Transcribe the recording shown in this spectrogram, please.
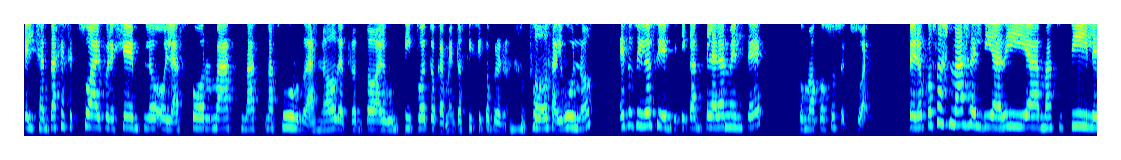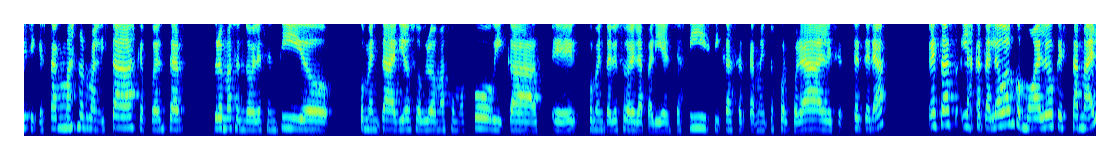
el chantaje sexual, por ejemplo, o las formas más, más burdas, ¿no? De pronto algún tipo de tocamiento físico, pero no todos algunos, eso sí los identifican claramente como acoso sexual. Pero cosas más del día a día, más sutiles y que están más normalizadas, que pueden ser bromas en doble sentido, comentarios o bromas homofóbicas, eh, comentarios sobre la apariencia física, acercamientos corporales, etcétera, esas las catalogan como algo que está mal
